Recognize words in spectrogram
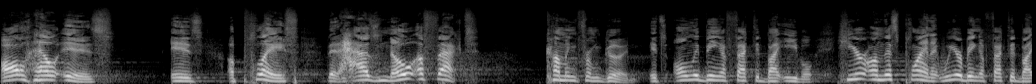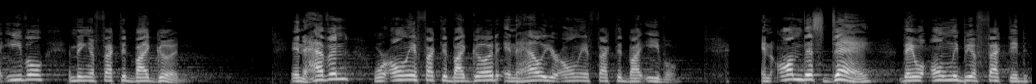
all hell is, is a place that has no effect coming from good. It's only being affected by evil. Here on this planet, we are being affected by evil and being affected by good. In heaven, we're only affected by good. In hell, you're only affected by evil. And on this day, they will only be affected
